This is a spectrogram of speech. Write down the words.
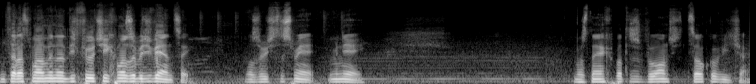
I teraz mamy na defaulcie ich może być więcej. Może być też mniej. mniej. Można je chyba też wyłączyć całkowicie.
